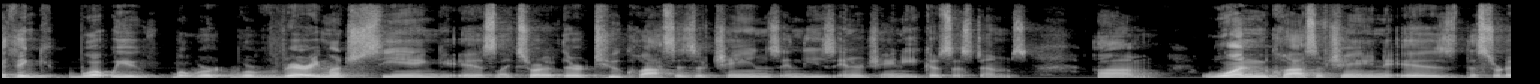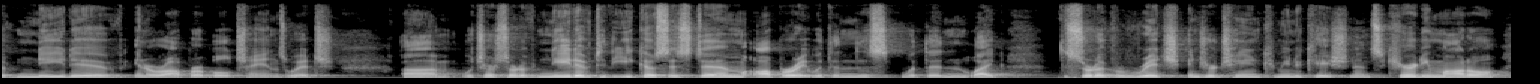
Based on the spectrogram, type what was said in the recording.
I think what we've what we're we're very much seeing is like sort of there are two classes of chains in these interchain ecosystems. Um, one class of chain is the sort of native interoperable chains, which um, which are sort of native to the ecosystem, operate within this within like sort of rich interchain communication and security model.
